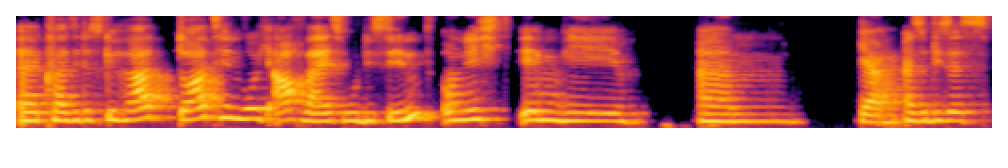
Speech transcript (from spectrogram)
äh, quasi das gehört dorthin, wo ich auch weiß, wo die sind und nicht irgendwie ähm, ja, also dieses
